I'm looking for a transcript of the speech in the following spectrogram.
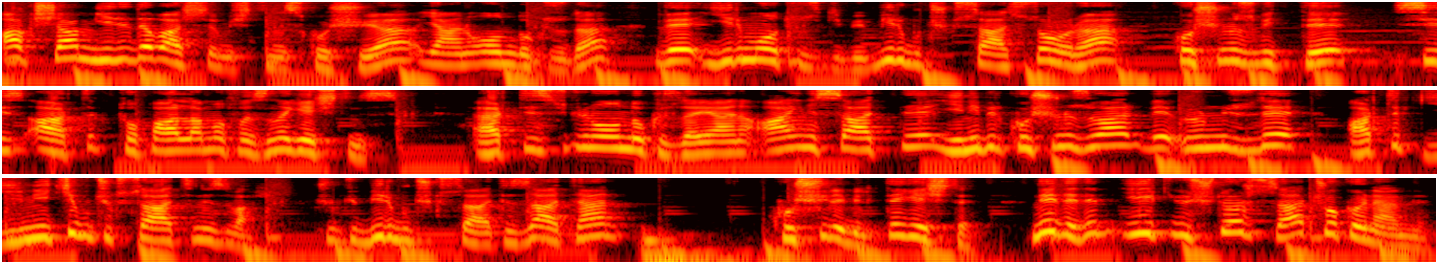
Akşam 7'de başlamıştınız koşuya yani 19'da ve 20-30 gibi 1,5 saat sonra koşunuz bitti. Siz artık toparlanma fazına geçtiniz. Ertesi gün 19'da yani aynı saatte yeni bir koşunuz var ve önünüzde artık 22,5 saatiniz var. Çünkü 1,5 saati zaten koşuyla birlikte geçti. Ne dedim? İlk 3-4 saat çok önemli.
